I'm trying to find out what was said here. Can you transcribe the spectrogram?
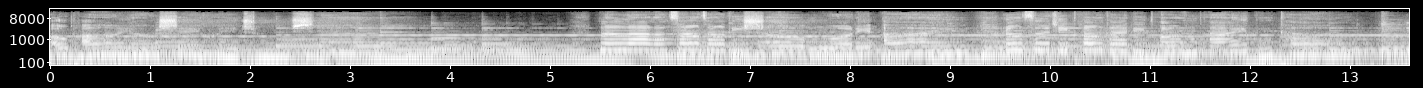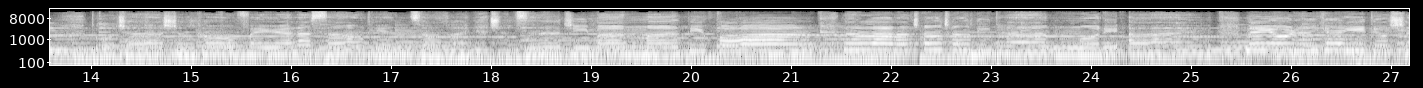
好怕有谁会出现。季慢慢的还。啦啦啦，长长的谈我的爱，没有人愿意丢下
